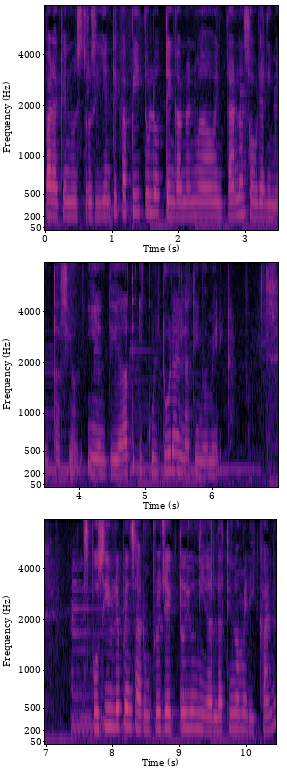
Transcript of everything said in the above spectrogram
para que nuestro siguiente capítulo tenga una nueva ventana sobre alimentación, identidad y cultura en Latinoamérica. ¿Es posible pensar un proyecto de unidad latinoamericana,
